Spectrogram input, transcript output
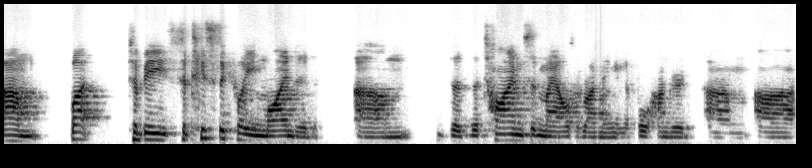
Um, but to be statistically minded, um, the the times that males are running in the 400 um, are,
